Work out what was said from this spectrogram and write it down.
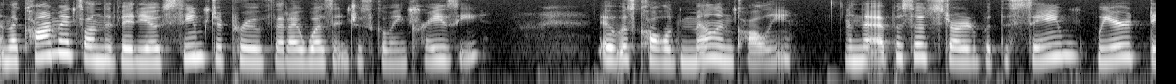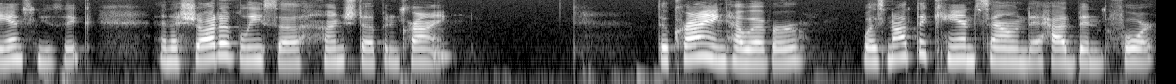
and the comments on the video seemed to prove that I wasn't just going crazy. It was called Melancholy, and the episode started with the same weird dance music and a shot of Lisa hunched up and crying. The crying, however, was not the canned sound it had been before.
